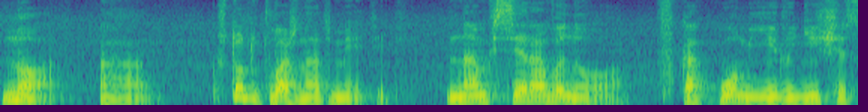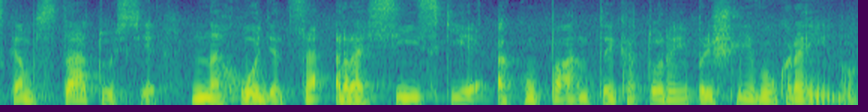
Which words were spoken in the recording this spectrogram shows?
Но а, что тут важно отметить? Нам все равно, в каком юридическом статусе находятся российские оккупанты, которые пришли в Украину.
